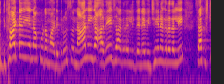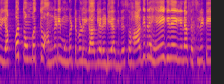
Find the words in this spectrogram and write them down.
ಉದ್ಘಾಟನೆಯನ್ನು ಕೂಡ ಮಾಡಿದರು. ಸೊ ನಾನೀಗ ಅದೇ ಜಾಗದಲ್ಲಿದ್ದೇನೆ. ವಿಜಯನಗರದಲ್ಲಿ ಸಾಕಷ್ಟು ಎಪ್ಪತ್ತೊಂಬತ್ತು ಅಂಗಡಿ ಮುಂಗಟ್ಟುಗಳು ಈಗಾಗಲೇ ರೆಡಿಯಾಗಿದೆ ಸೊ ಹಾಗಿದ್ರೆ ಹೇಗಿದೆ ಇಲ್ಲಿನ ಫೆಸಿಲಿಟಿ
